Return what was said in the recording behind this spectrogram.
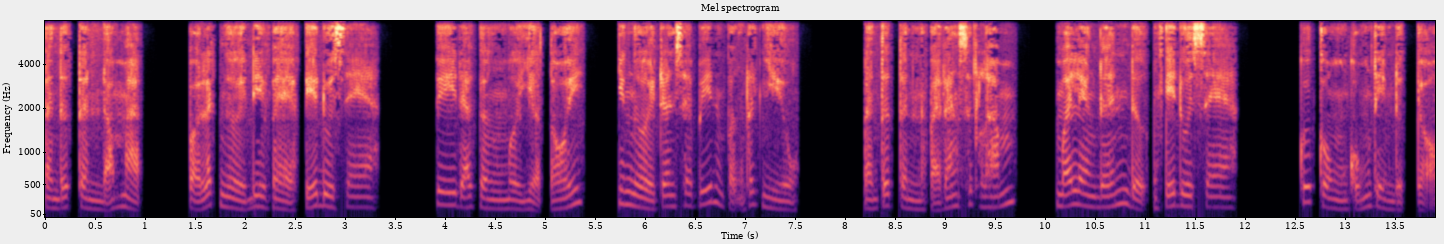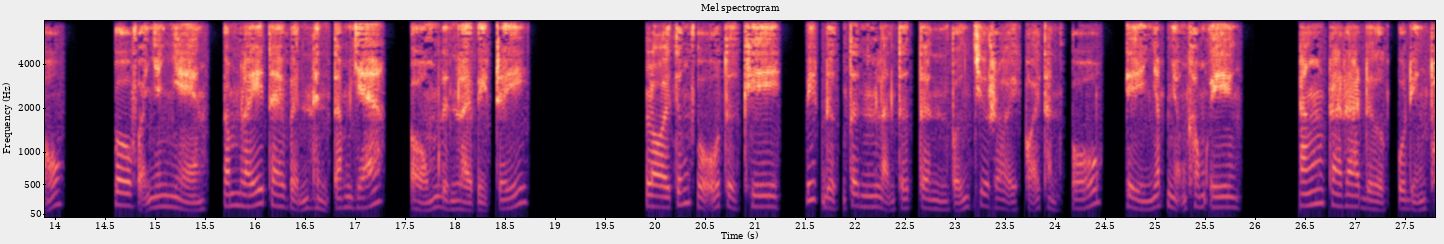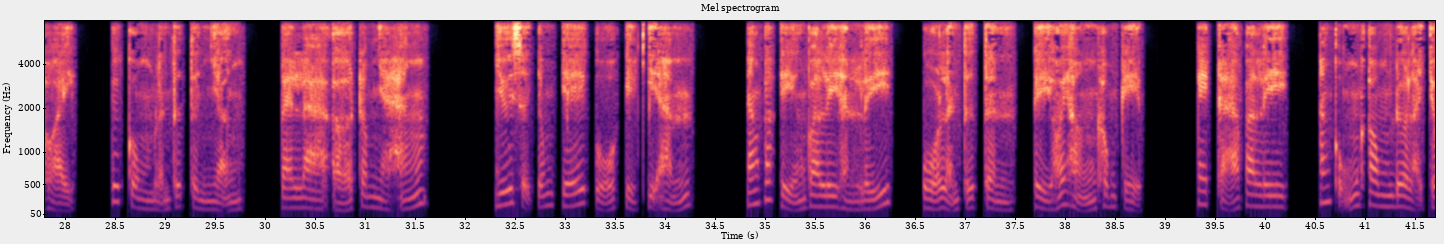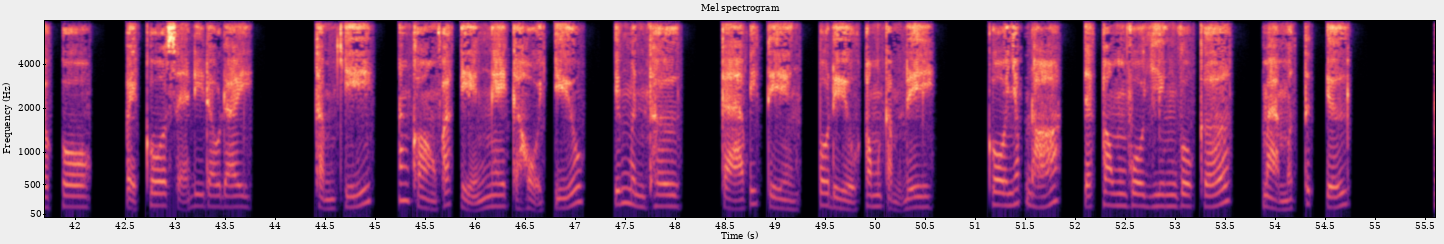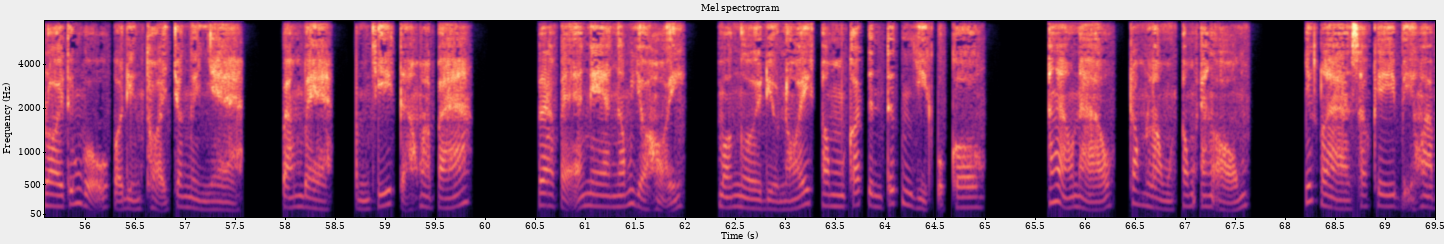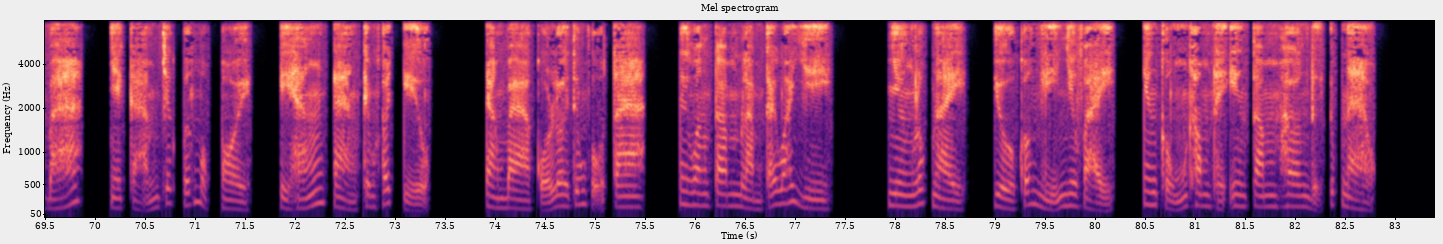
Lệnh tử tình đỏ mặt, vội lách người đi về phía đuôi xe. Tuy đã gần 10 giờ tối, nhưng người trên xe buýt vẫn rất nhiều. Lệnh tử tình phải ráng sức lắm, mới len đến được phía đuôi xe. Cuối cùng cũng tìm được chỗ. Cô phải nhanh nhẹn, cắm lấy tay vịnh hình tam giác, ổn định lại vị trí. Lôi tướng vũ từ khi biết được tin lệnh tử tình vẫn chưa rời khỏi thành phố thì nhấp nhẫn không yên. Hắn tra ra được của điện thoại, cuối cùng lệnh tử tình nhận lại là ở trong nhà hắn. Dưới sự chống chế của Kiều Chi ảnh, hắn phát hiện vali hành lý của lệnh tử tình thì hối hận không kịp. Ngay cả vali hắn cũng không đưa lại cho cô, vậy cô sẽ đi đâu đây? Thậm chí hắn còn phát hiện ngay cả hộ chiếu, chứng minh thư, cả ví tiền cô đều không cầm đi. Cô nhóc đó sẽ không vô duyên vô cớ mà mất tích chứ. Lôi tướng vũ gọi điện thoại cho người nhà, bạn bè, thậm chí cả hoa bá. Ra vẻ nghe ngóng dò hỏi, mọi người đều nói không có tin tức gì của cô. Hắn ảo não, trong lòng không an ổn. Nhất là sau khi bị hoa bá, nhạy cảm chất vấn một hồi, thì hắn càng thêm khó chịu. Đàn bà của lôi tướng vũ ta, ngươi quan tâm làm cái quái gì. Nhưng lúc này, dù có nghĩ như vậy, nhưng cũng không thể yên tâm hơn được chút nào.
